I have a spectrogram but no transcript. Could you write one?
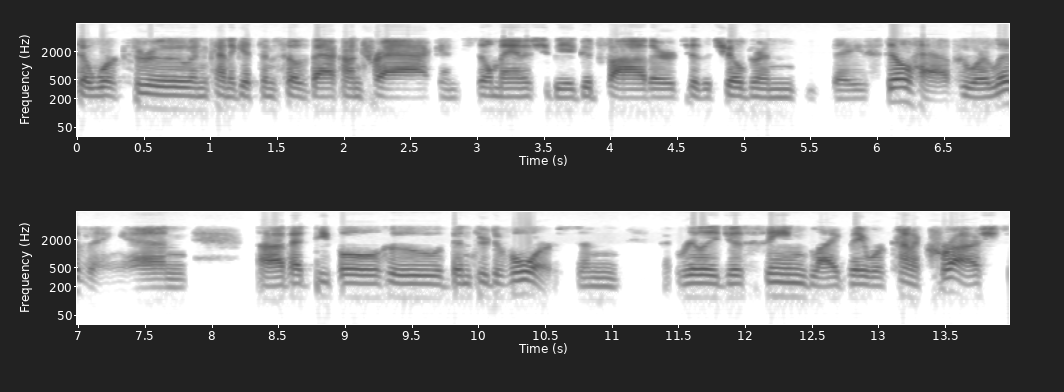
to work through and kind of get themselves back on track and still manage to be a good father to the children they still have who are living. And I've had people who have been through divorce and really just seemed like they were kind of crushed,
